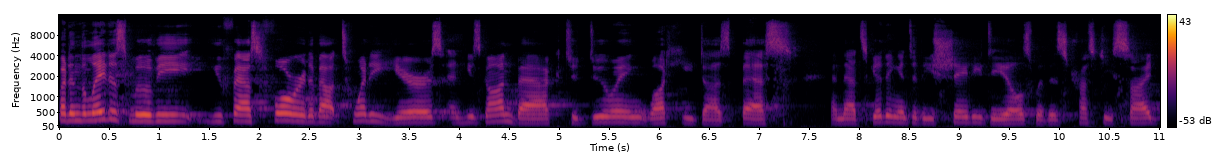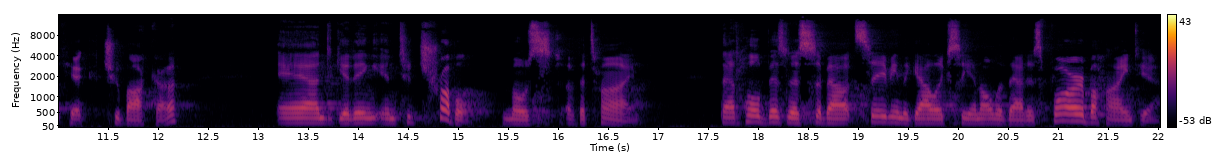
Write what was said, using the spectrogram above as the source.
But in the latest movie, you fast forward about 20 years, and he's gone back to doing what he does best, and that's getting into these shady deals with his trusty sidekick, Chewbacca, and getting into trouble most of the time. That whole business about saving the galaxy and all of that is far behind him.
